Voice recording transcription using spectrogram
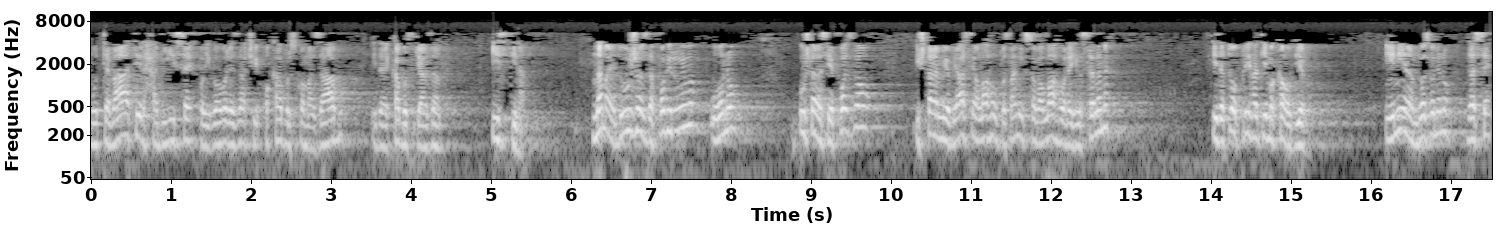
mutevatir hadise koji govore znači o kaburskom azabu i da je kaburski azab istina. Nama je dužnost da povjerujemo u ono u što nas je pozvao i što nam je objasnio Allahov poslanik sallallahu alejhi ve selleme i da to prihvatimo kao vjeru. I nije nam dozvoljeno da se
